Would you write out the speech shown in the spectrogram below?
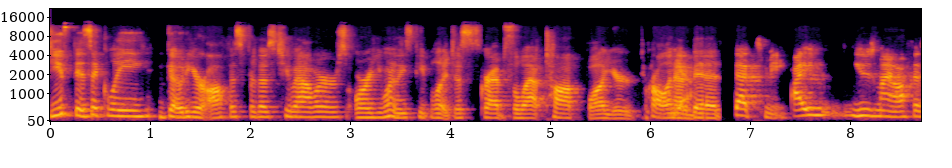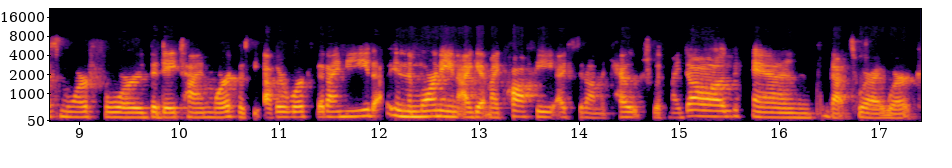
do you physically go to your office for those two hours or are you one of these people that just grabs the laptop while you're crawling yeah, out of bed that's me i use my office more for the daytime work as the other work that i need in the morning i get my coffee i sit on the couch with my dog and that's where i work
